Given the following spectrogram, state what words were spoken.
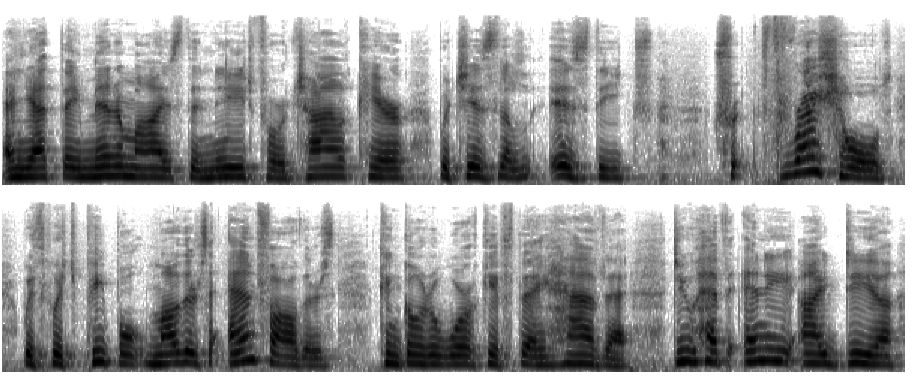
and yet they minimize the need for child care, which is the, is the tr- threshold with which people, mothers and fathers, can go to work if they have that. Do you have any idea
